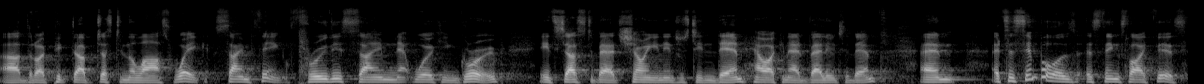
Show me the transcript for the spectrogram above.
uh, that I picked up just in the last week, same thing. Through this same networking group, it's just about showing an interest in them, how I can add value to them. And it's as simple as, as things like this.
